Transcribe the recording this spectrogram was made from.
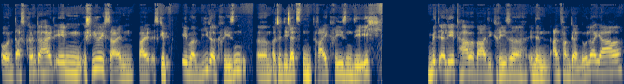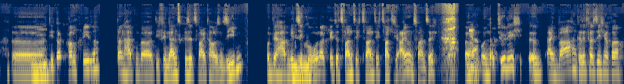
Und das könnte halt eben schwierig sein, weil es gibt immer wieder Krisen. Ähm, also die letzten drei Krisen, die ich miterlebt habe, war die Krise in den Anfang der Nullerjahre, äh, mhm. die Dotcom-Krise. Dann hatten wir die Finanzkrise 2007 und wir haben jetzt mhm. die Corona-Krise 2020, 2021. Ähm, ja. Und natürlich, äh, ein Warenkreditversicherer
